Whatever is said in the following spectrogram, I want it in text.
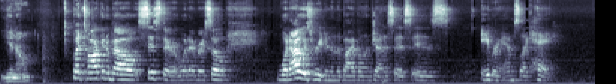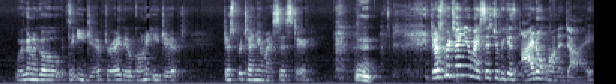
you know. But talking about sister or whatever, so what I was reading in the Bible in Genesis is Abraham's like, hey, we're gonna go to Egypt, right? They were going to Egypt. Just pretend you're my sister. Just pretend you're my sister because I don't want to die.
